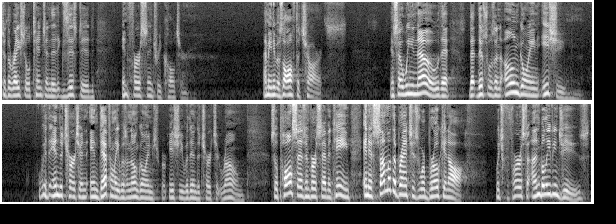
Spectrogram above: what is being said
to the racial tension that existed in first century culture. I mean, it was off the charts. And so we know that, that this was an ongoing issue within the church, and, and definitely was an ongoing issue within the church at Rome. So Paul says in verse 17, and if some of the branches were broken off, which refers to unbelieving Jews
